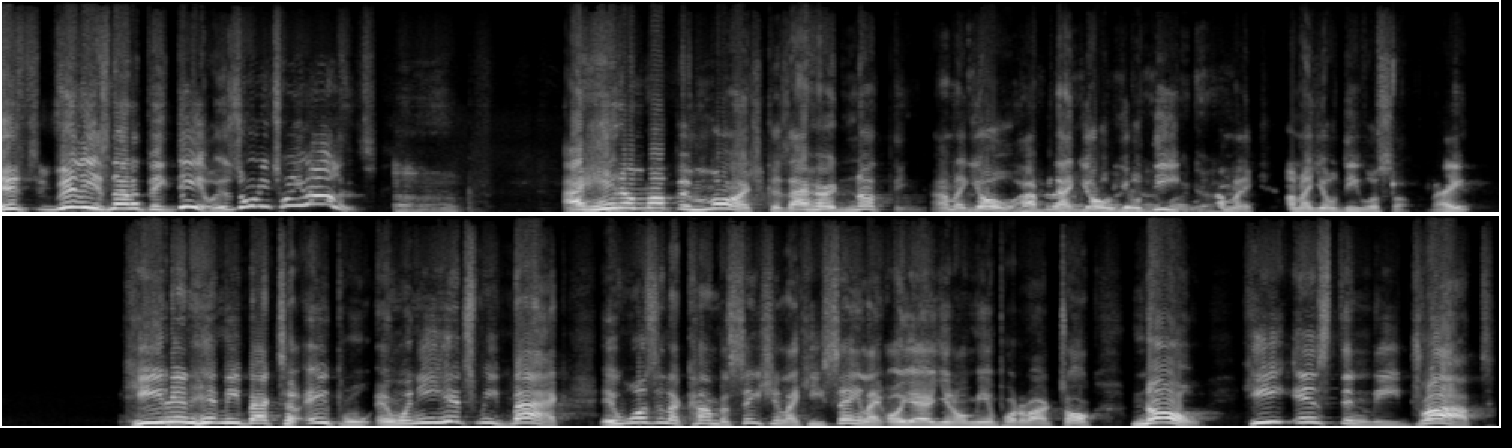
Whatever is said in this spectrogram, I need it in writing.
it's really it's not a big deal. It's only twenty dollars. Uh-huh. I hit him up in March because I heard nothing. I'm like, yo, I'm like, yo, yo, God, D. my God. I'm like, I'm like, yo, D, what's up? Right? He didn't hit me back till April, and when he hits me back, it wasn't a conversation like he's saying, like, oh yeah, you know, me and Puerto Rock talk. No, he instantly dropped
